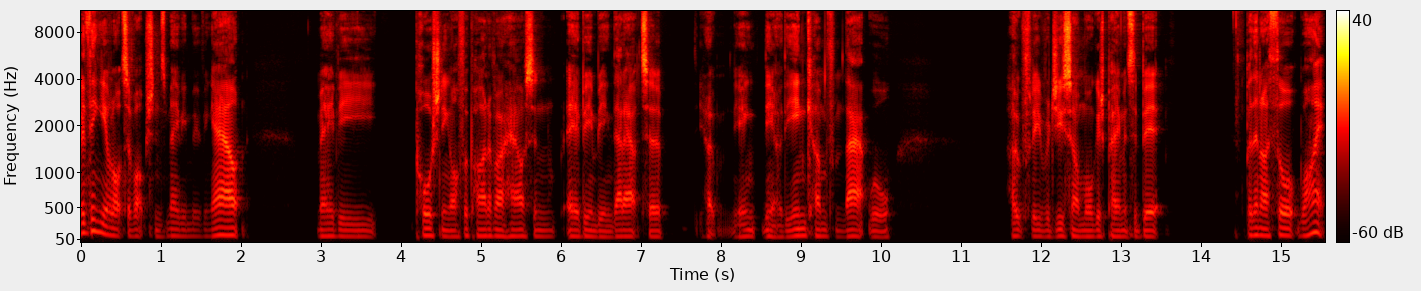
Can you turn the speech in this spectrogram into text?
we're thinking of lots of options, maybe moving out, maybe portioning off a part of our house and Airbnb that out to you know, you know the income from that will hopefully reduce our mortgage payments a bit. But then I thought, why?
